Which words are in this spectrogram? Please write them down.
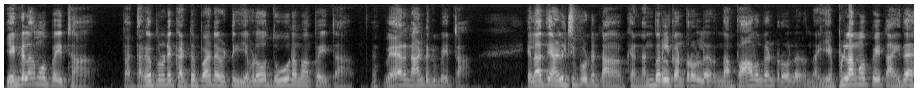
எங்கெல்லாமோ போயிட்டான். இப்போ தகப்பனுடைய கட்டுப்பாட்டை விட்டு எவ்வளோ தூரமாக போயிட்டான். வேறு நாட்டுக்கு போயிட்டான். எல்லாத்தையும் அழிச்சு போட்டுட்டான். க- நண்பர்கள் கண்ட்ரோலில் இருந்தான் பாவம் கண்ட்ரோலில் இருந்தான். எப்படிலாமோ போயிட்டான். இதை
